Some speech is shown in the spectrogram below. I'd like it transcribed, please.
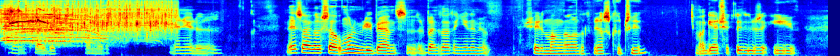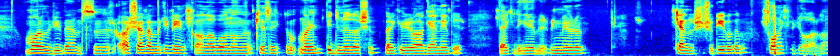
Tamam, kaybettik. Anladım. Nereye dönelim? Neyse arkadaşlar umarım videoyu beğenmişsinizdir. Ben zaten yenemiyorum. Şeyde mangaladık biraz kötüyüm. Ama gerçekten güzel iyiyim. Umarım videoyu beğenmişsinizdir. Aşağıdan videoyu beğenip kanala abone olmayı kesinlikle unutmayın. Bildiğiniz açın. Belki videolar gelmeyebilir. Belki de gelebilir bilmiyorum. Kendinize çok iyi bakın. Sonraki videolarda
